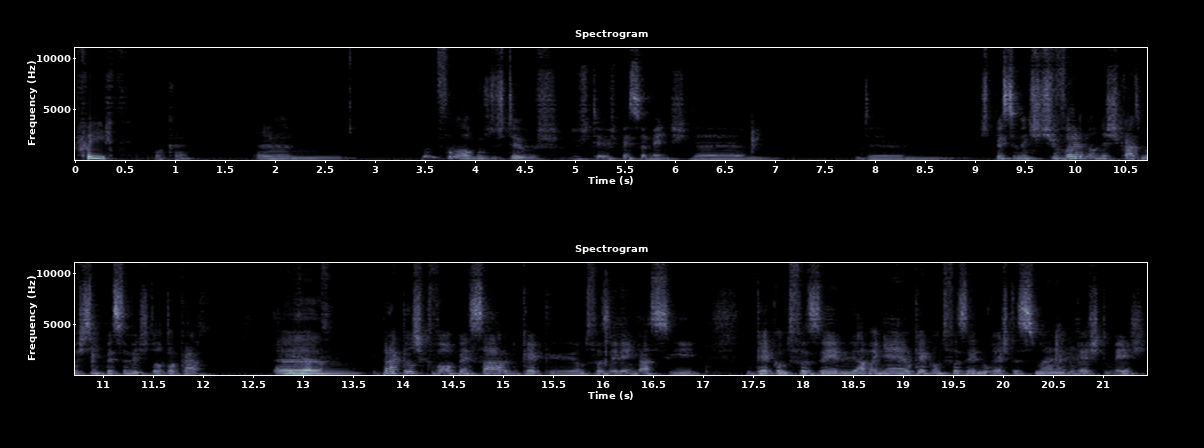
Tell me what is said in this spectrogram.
Foi isto. Ok. Pronto, foram alguns dos teus, dos teus pensamentos de, pensamentos de chuveiro, não neste caso, mas sim pensamentos de autocarro. E para aqueles que vão a pensar no que é que hão de fazer ainda a seguir, o que é que hão de fazer amanhã, o que é que hão de fazer no resto da semana, no resto do mês,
